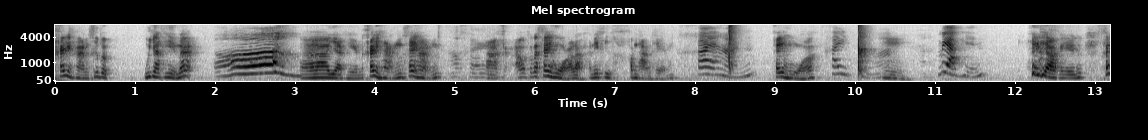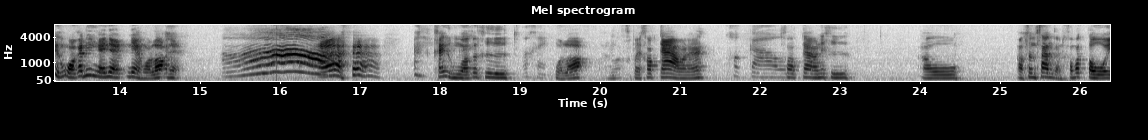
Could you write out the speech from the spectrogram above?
ไข่หันคือแบบอุ้ยอยากเห็นอะอ๋ออ่าอยากเห็นไข่หันไข่หันโอเคอ่าเอาแล้วไข่หัวล่ะ อันนี้คือคำถามแถมไข่หันไข่หัว ไข่หัวอืมไม่อยากเห็นไม่อยากเห็นไข่หัวก็นี่ไงเนี่ยเนี่ยหัวเราะเนี่ยอ๋ออ่าไข่หัวก็คือ โอเคหัวเราะไปข้อเก้านะ ข้อเกาข้อเก้านี่คือ เอา เอาสั้นๆก่อนคำว่าโตย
